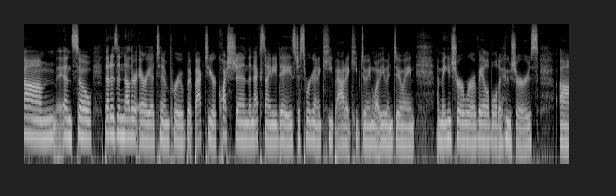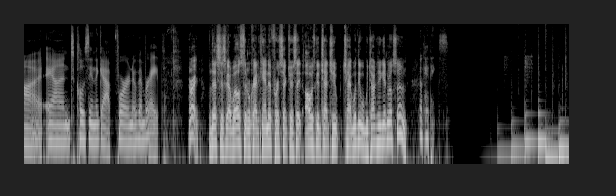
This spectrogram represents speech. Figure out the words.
Um, and so that is another area to improve. But back to your question, the next 90 days, just we're going to keep at it, keep doing what we've been doing, and making sure we're available to Hoosiers uh, and closing the gap for November 8th. All right. Well, that's Scott Wells, Democrat candidate for Secretary of State. Always good to chat, chat with you. We'll be talking to you again real soon. Okay, thanks.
